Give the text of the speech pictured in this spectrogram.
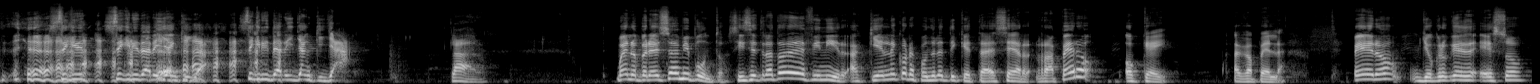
Sigrid, Sigrid Daddy Yankee ya. Sigrid Daddy Yankee ya. Claro. Bueno, pero eso es mi punto. Si se trata de definir a quién le corresponde la etiqueta de ser rapero, ok, a capela. Pero yo creo que eso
